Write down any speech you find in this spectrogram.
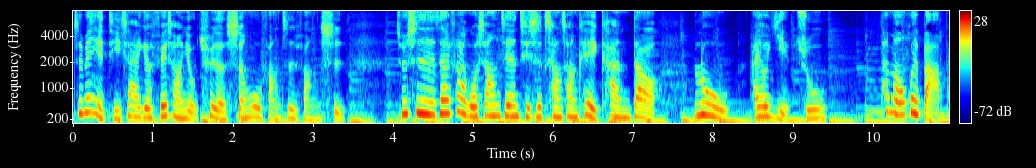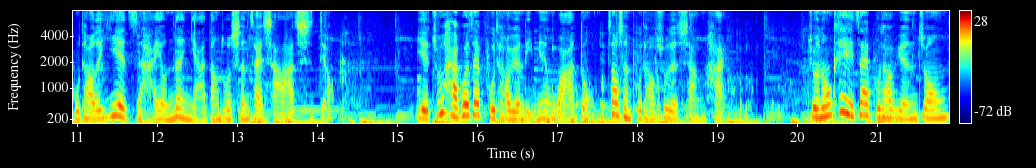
这边也提下一个非常有趣的生物防治方式，就是在法国乡间，其实常常可以看到鹿还有野猪，他们会把葡萄的叶子还有嫩芽当做生菜沙拉吃掉。野猪还会在葡萄园里面挖洞，造成葡萄树的伤害。酒农可以在葡萄园中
